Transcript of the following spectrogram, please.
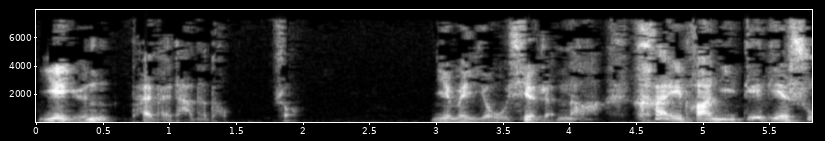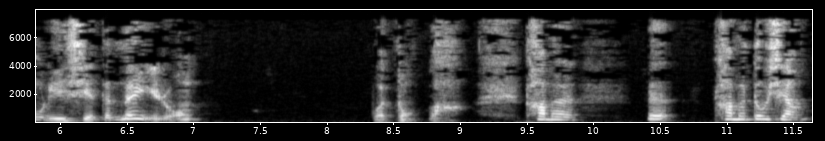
叶云拍拍他的头，说：“因为有些人呐，害怕你爹爹书里写的内容。我懂了，他们，呃，他们都像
